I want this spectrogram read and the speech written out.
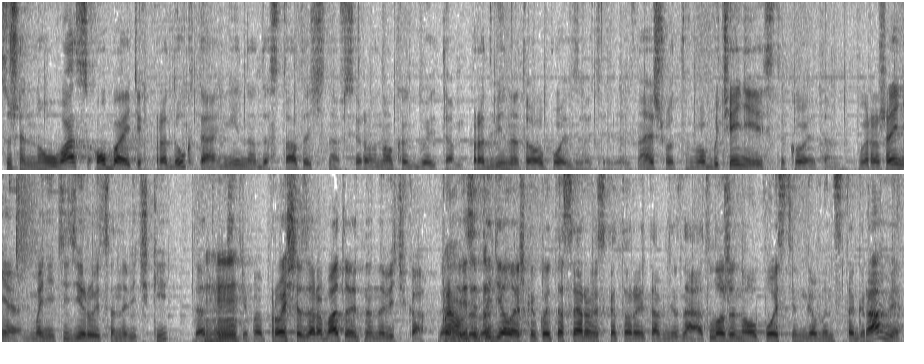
Слушай, но у вас оба этих продукта, они на достаточно все равно как бы там продвинутого пользователя. Знаешь, вот в обучении есть такое там выражение, монетизируются новички, да, mm-hmm. то есть типа проще зарабатывать на новичках. Да? Правда, Если да. ты делаешь какой-то сервис, который там, не знаю, отложенного постинга в Инстаграме,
